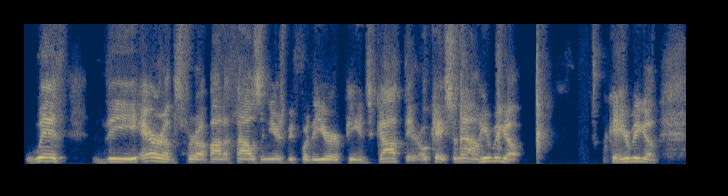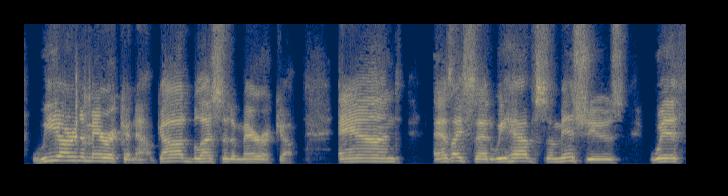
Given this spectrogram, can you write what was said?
with the Arabs for about a thousand years before the Europeans got there. Okay, so now here we go. Okay, here we go. We are in America now. God blessed America. And as I said, we have some issues with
